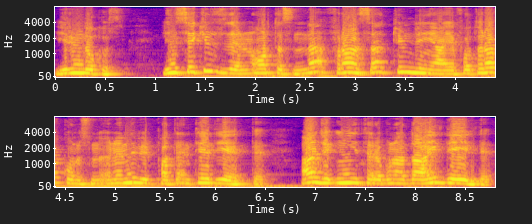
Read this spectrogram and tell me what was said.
29. 1800'lerin ortasında Fransa tüm dünyaya fotoğraf konusunda önemli bir patente hediye etti. Ancak İngiltere buna dahil değildi.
